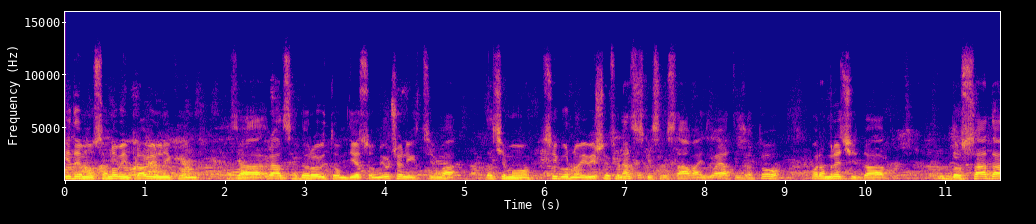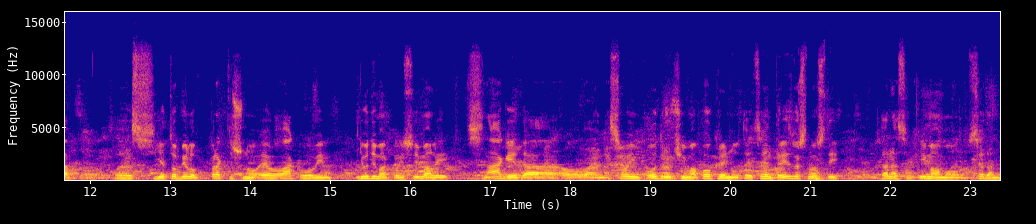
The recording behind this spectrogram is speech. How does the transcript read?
idemo sa novim pravilnikom za rad sa darovitom djecom i učenicima, da ćemo sigurno i više financijskih sredstava izdvajati za to. Moram reći da do sada eh, je to bilo praktično evo ovako ovim ljudima koji su imali snage da ovaj, na svojim područjima pokrenu te centre izvrsnosti. Danas ih imamo sedam u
